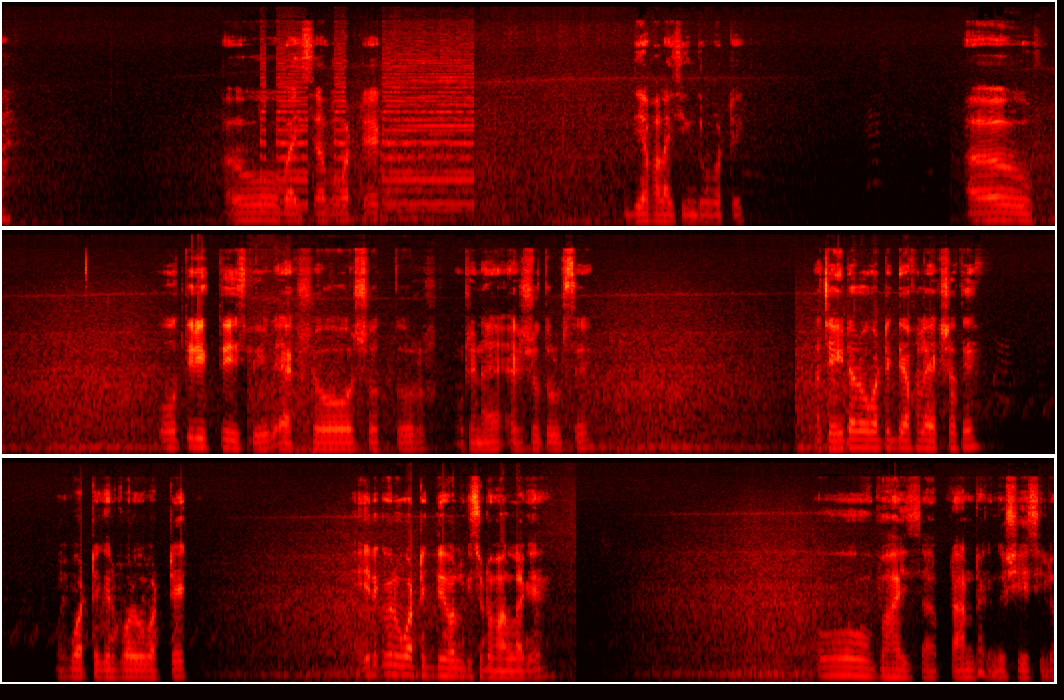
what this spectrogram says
ও ভাই সাহ ওভারটেক দিয়া ফেলাইছি কিন্তু ওভারটেক ও, অতিরিক্ত স্পিড একশো সত্তর উঠে নেয় একশো সত্তর উঠছে। আচ্ছা এইটার ওভারটেক দেওয়া ফেলা একসাথে? ওভারটেকের পরে ওভারটেক এরকমের ওভারটেক দিয়ে হলে কিছুটা ভালো লাগে। ও ভাই সাহ টানটা কিন্তু সে ছিল।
